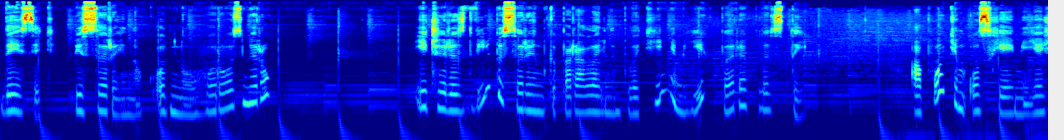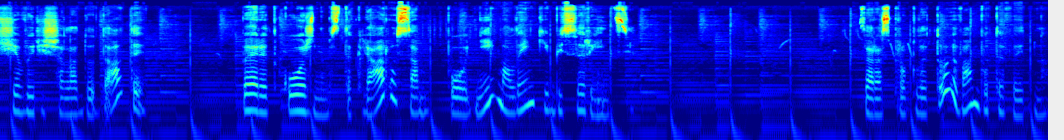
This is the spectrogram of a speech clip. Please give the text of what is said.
10 бісеринок одного розміру. І через дві бісеринки паралельним плетінням їх переплести. А потім у схемі я ще вирішила додати перед кожним стеклярусом по одній маленькій бісеринці. Зараз проплету і вам буде видно.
